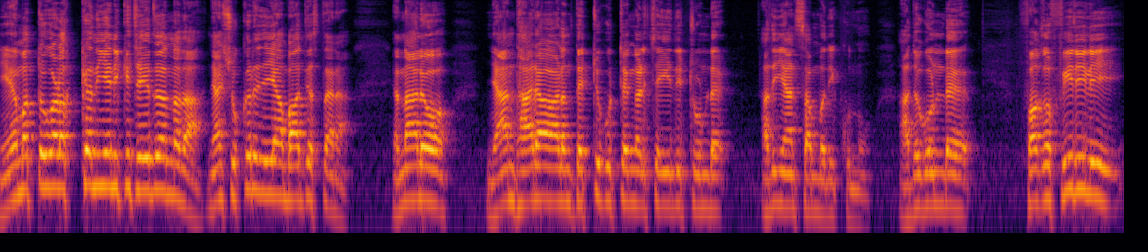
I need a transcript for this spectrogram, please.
നിയമത്തുകളൊക്കെ നീ എനിക്ക് ചെയ്തു തന്നതാ. ഞാൻ ശുക്ർ ചെയ്യാൻ ബാധ്യസ്ഥനാ. എന്നാലോ ഞാൻ ധാരാളം തെറ്റുകുറ്റങ്ങൾ ചെയ്തിട്ടുണ്ട്. അത് ഞാൻ സമ്മതിക്കുന്നു. അതുകൊണ്ട് ഫഹഫിരിലി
